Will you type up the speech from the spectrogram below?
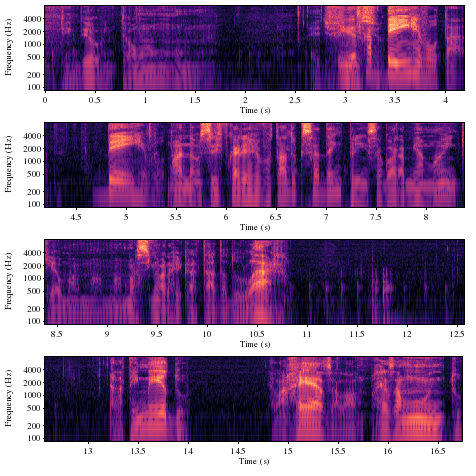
Entendeu? Então. É difícil. Eu ia ficar bem revoltada. Bem revoltada. Mas não, você ficaria revoltado que você é da imprensa. Agora, minha mãe, que é uma, uma, uma- uma senhora recatada do lar, ela tem medo. Ela reza, ela reza muito.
